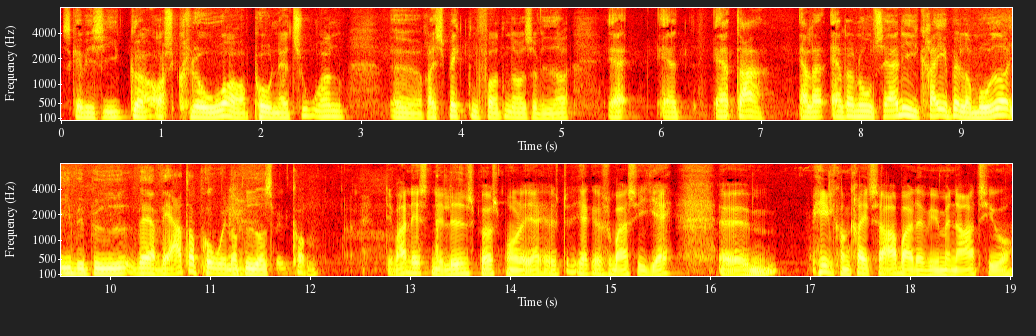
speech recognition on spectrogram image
skal vi sige, gøre os klogere på naturen, øh, respekten for den osv.? Er, er, er der Er der, er der nogle særlige greb eller måder, I vil byde, være værter på eller byde os velkommen? Det var næsten et ledende spørgsmål, og jeg, jeg kan jo så bare sige ja. Øhm, helt konkret så arbejder vi med narrativer.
